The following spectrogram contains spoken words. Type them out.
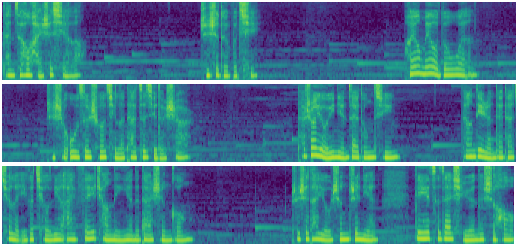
但最后还是写了，真是对不起。朋友没有多问，只是兀自说起了他自己的事儿。他说有一年在东京，当地人带他去了一个求恋爱非常灵验的大神宫，这是他有生之年第一次在许愿的时候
